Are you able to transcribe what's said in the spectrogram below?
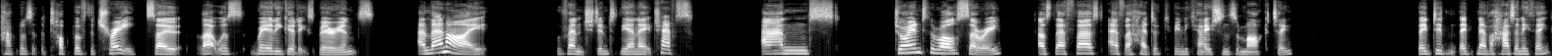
happens at the top of the tree. So that was really good experience. And then I ventured into the NHS and joined the Royal Surrey as their first ever head of communications and marketing. They didn't, they'd never had anything.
